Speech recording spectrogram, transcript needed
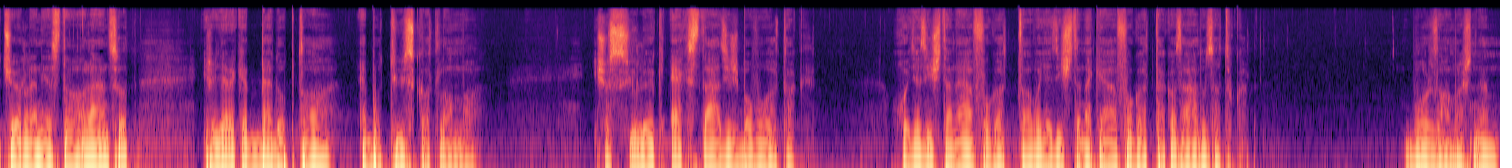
csörleni ezt a láncot, és a gyereket bedobta ebbe a tűzkatlanba. És a szülők extázisba voltak, hogy az Isten elfogadta, vagy az Istenek elfogadták az áldozatokat. Borzalmas, nem?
